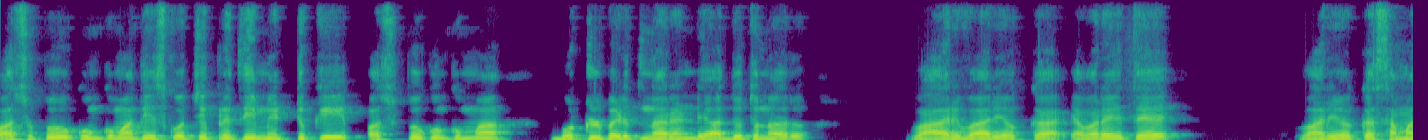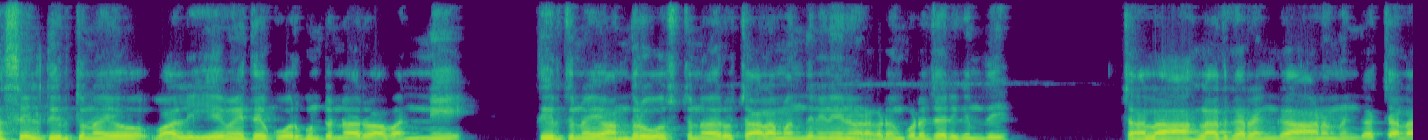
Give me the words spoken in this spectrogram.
పసుపు కుంకుమ తీసుకొచ్చి ప్రతి మెట్టుకి పసుపు కుంకుమ బొట్లు పెడుతున్నారండి అద్దుతున్నారు. వారి వారి యొక్క ఎవరైతే వారి యొక్క సమస్యలు తీరుతున్నాయో వాళ్ళు ఏమైతే కోరుకుంటున్నారో అవన్నీ తీరుతున్నాయో అందరూ వస్తున్నారు. చాలామందిని నేను అడగడం కూడా జరిగింది. చాలా ఆహ్లాదకరంగా ఆనందంగా చాలా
